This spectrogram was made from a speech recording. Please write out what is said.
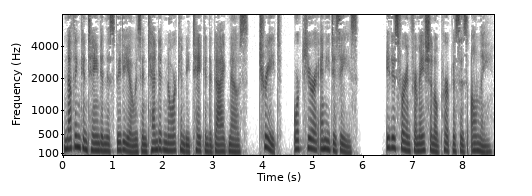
Nothing contained in this video is intended nor can be taken to diagnose, treat, or cure any disease. It is for informational purposes only.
